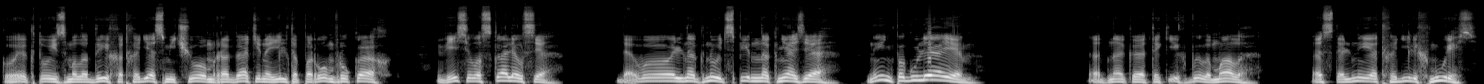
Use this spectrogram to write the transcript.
Кое-кто из молодых, отходя с мечом, рогатиной или топором в руках, весело скалился. «Довольно гнуть спин на князя! Нынь погуляем!» Однако таких было мало. Остальные отходили хмурясь.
